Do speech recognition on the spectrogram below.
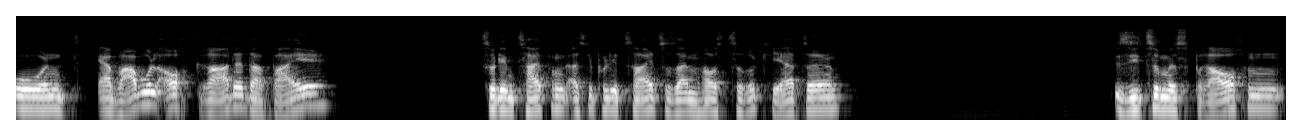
und er war wohl auch gerade dabei, zu dem Zeitpunkt, als die Polizei zu seinem Haus zurückkehrte, sie zu missbrauchen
